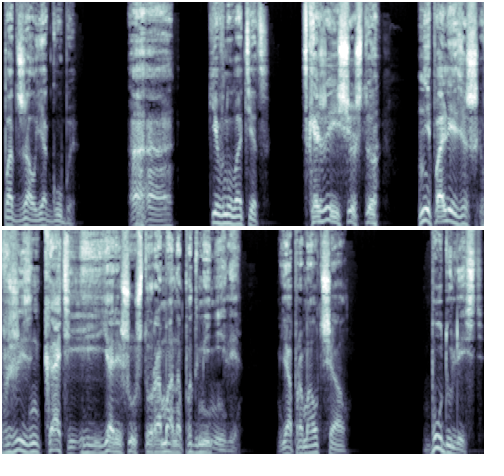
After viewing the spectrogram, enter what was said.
поджал я губы. Ага, кивнул отец. Скажи еще, что не полезешь в жизнь Кати, и я решу, что Романа подменили. Я промолчал. Буду лезть.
